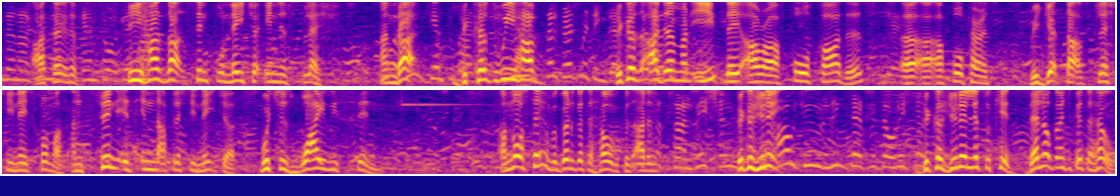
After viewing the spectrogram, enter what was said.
again, I okay. again he has that sinful nature in his flesh. And You that because we have self-admitting that. because Adam and Eve they are our forefathers, Yeah. uh, our foreparents. We get that fleshly nature from us, and sin is in that fleshly nature, which is why we sin. I'm not saying we're going to go to hell because Adam salvation. Because you know- how do you link that with the original because sin? you know little kids they're not going to go to hell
